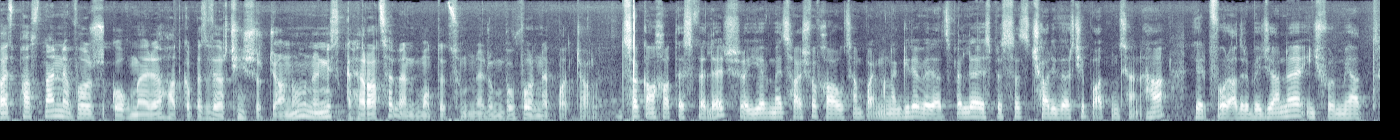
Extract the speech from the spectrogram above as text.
բայց փաստն այն է, որ կողմերը հատկապես վերջին շրջանում նույնիսկ հեռացել են մոտեցումներում, որն է պատճառը։ Սա կանխատեսվել էր եւ մեծ հաշվով խաղաղության պայմանագիրը վերածվել է, այսպես ասած, չարի վերջի պատմությանը, հա, երբ որ Ադրբեջանը ինչ որ մի հատ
